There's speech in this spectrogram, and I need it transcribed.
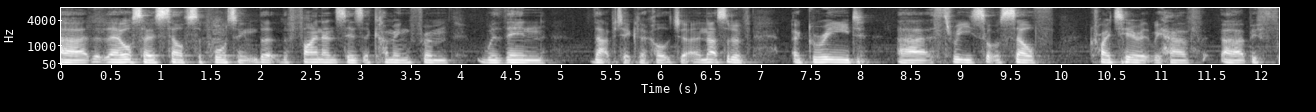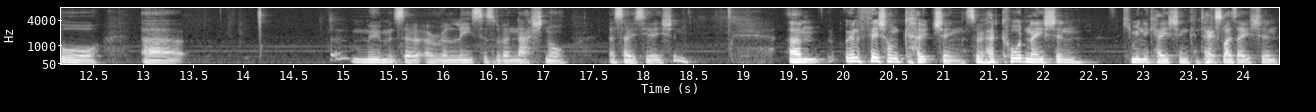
uh, that they're also self-supporting, that the finances are coming from within that particular culture, and that sort of agreed uh, three sort of self criteria that we have uh, before uh, movements are, are, released as sort of a national association. Um, we're going to finish on coaching. So we've had coordination, communication, contextualization,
